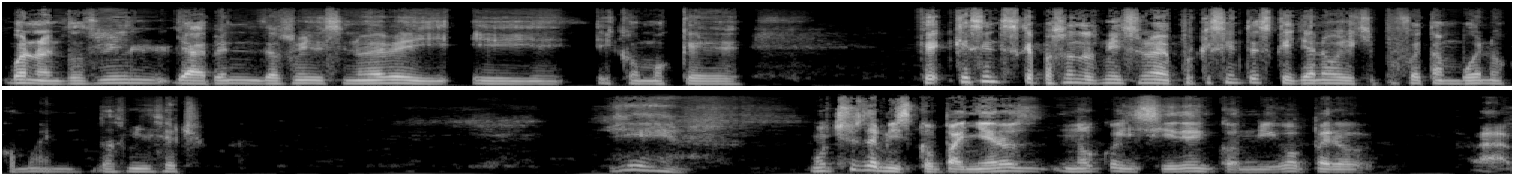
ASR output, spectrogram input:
bueno, en 2000, ya en 2019 y, y, como que, ¿qué, sientes que pasó en 2019? ¿Por qué sientes que ya no el equipo fue tan bueno como en 2018? Muchos de mis compañeros no coinciden conmigo, pero ah,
